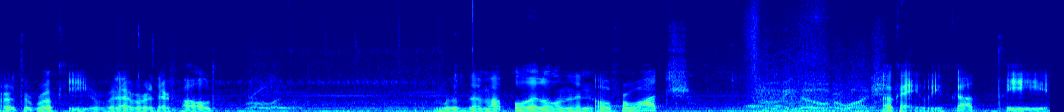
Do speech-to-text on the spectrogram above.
or the rookie, or whatever they're called. Rolling. Move them up a little and then Overwatch. Moving to Overwatch. Okay, we've got the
